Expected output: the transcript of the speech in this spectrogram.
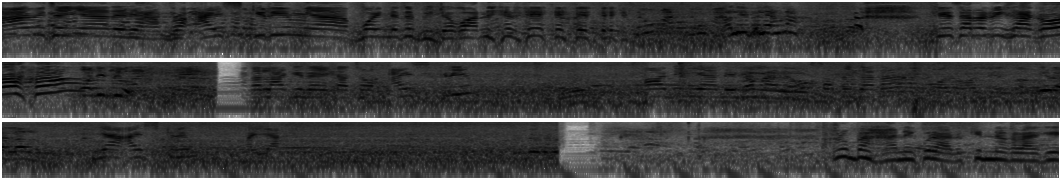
हामी चाहिँ यहाँनिर हाम्रो आइसक्रिम यहाँ बहिनी चाहिँ भिडियो गर्ने अरे के छ र रिसाको? लागिरहेका छौँ आइसक्रिम। अनि यहाँनिर सबैजना। यहाँ आइसक्रिम भैया रुममा खानेकुराहरू किन्नको लागि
